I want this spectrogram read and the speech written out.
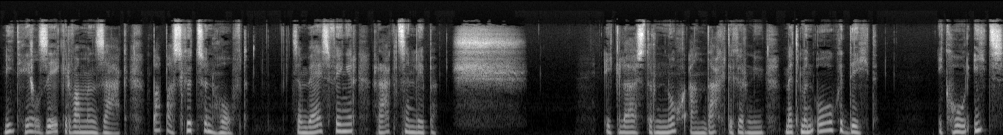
niet heel zeker van mijn zaak. Papa schudt zijn hoofd. Zijn wijsvinger raakt zijn lippen. Shh. Ik luister nog aandachtiger nu, met mijn ogen dicht. Ik hoor iets,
